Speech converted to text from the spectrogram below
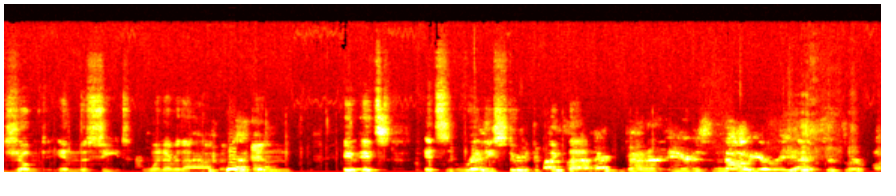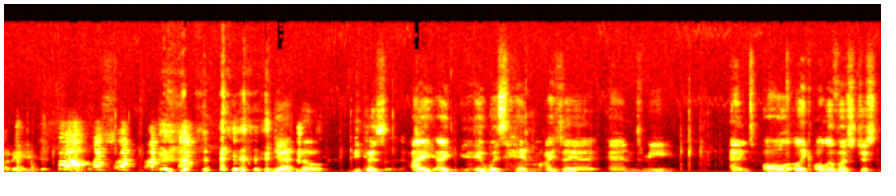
jumped in the seat whenever that happened, and it, it's it's really stupid to think I that. had better ears. No, your reactions were funny. Yeah, no, because I, I it was him, Isaiah, and me, and it's all like all of us just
